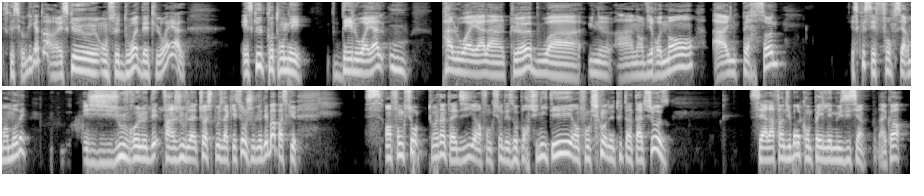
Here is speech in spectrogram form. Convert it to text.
Est-ce que c'est obligatoire? Est-ce que on se doit d'être loyal? Est-ce que quand on est déloyal ou pas loyal à un club ou à, une, à un environnement, à une personne, est-ce que c'est foncièrement mauvais? J'ouvre le, enfin j'ouvre la, tu vois, je pose la question, j'ouvre le débat parce que en fonction, toi, tu as dit en fonction des opportunités, en fonction de tout un tas de choses, c'est à la fin du bal qu'on paye les musiciens, d'accord?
